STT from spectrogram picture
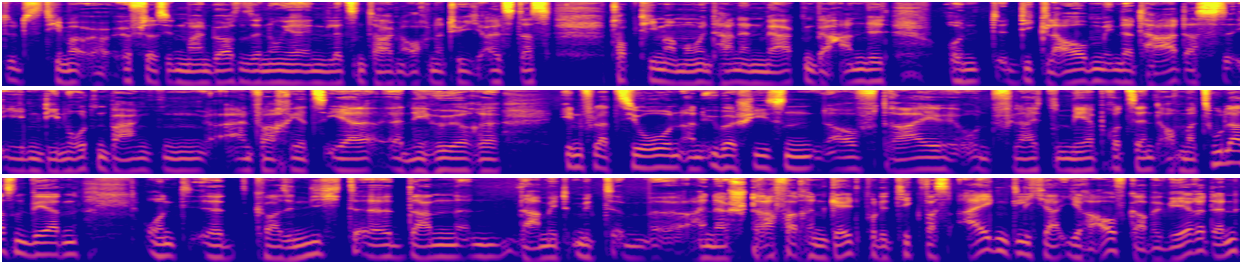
das Thema öfters in meinen Börsensendungen ja in den letzten Tagen auch natürlich als das Top-Thema momentan in den Märkten behandelt. Und die glauben in der Tat, dass eben die Notenbanken einfach jetzt eher eine höhere Inflation an Überschießen auf drei und vielleicht mehr Prozent auch mal zulassen werden und äh, quasi nicht äh, dann damit mit äh, einer strafferen Geldpolitik, was eigentlich ja ihre Aufgabe wäre. Denn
